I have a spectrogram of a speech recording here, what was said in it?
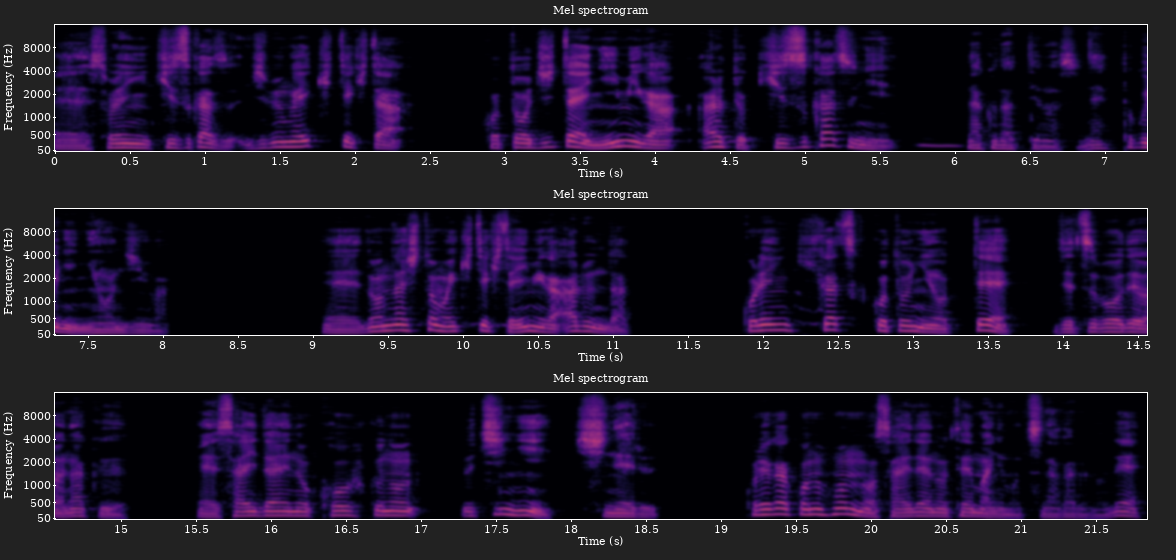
えー、それに気づかず、自分が生きてきたこと自体に意味があると気づかずに亡くなっていますね。うん、特に日本人は、えー、どんな人も生きてきた意味があるんだ。これに気がつくことによって、絶望ではなく、えー、最大の幸福のうちに死ねる。これがこの本の最大のテーマにもつながるので、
